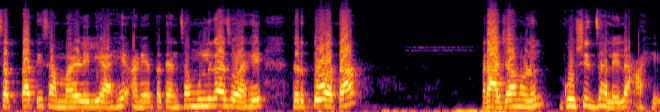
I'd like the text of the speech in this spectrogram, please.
सत्ता ती सांभाळलेली आहे आणि आता त्यांचा मुलगा जो आहे तर तो आता राजा म्हणून घोषित झालेला आहे.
